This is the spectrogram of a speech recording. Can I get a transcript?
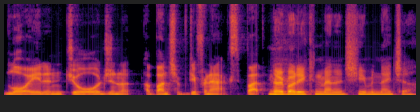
Lloyd and George and a, a bunch of different acts. But Nobody can manage human nature.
